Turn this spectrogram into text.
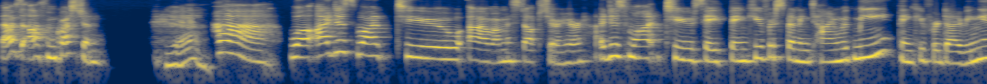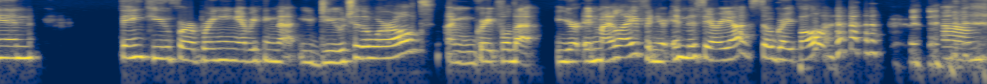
That was an awesome question. Yeah. Ah, well, I just want to, um, I'm going to stop share here. I just want to say thank you for spending time with me. Thank you for diving in. Thank you for bringing everything that you do to the world. I'm grateful that you're in my life and you're in this area. So grateful. um,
